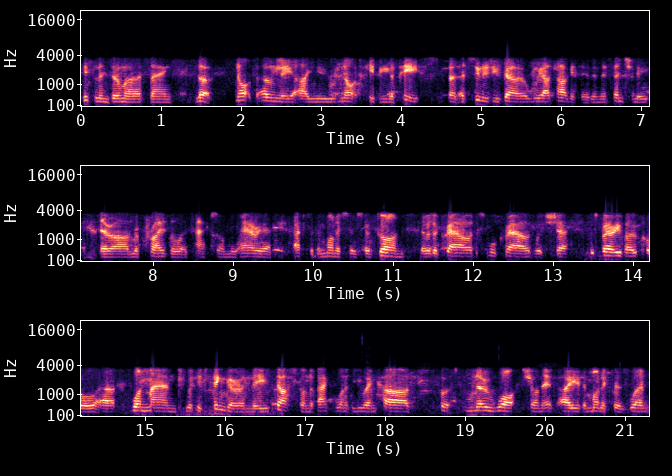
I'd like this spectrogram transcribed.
People in Duma are saying, look, not only are you not keeping the peace, but as soon as you go, we are targeted, and essentially there are reprisal attacks on the area after the monitors have gone. There was a crowd, a small crowd, which uh, was very vocal. Uh, one man with his finger in the dust on the back of one of the UN cars put no watch on it, i.e. the monitors weren't,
